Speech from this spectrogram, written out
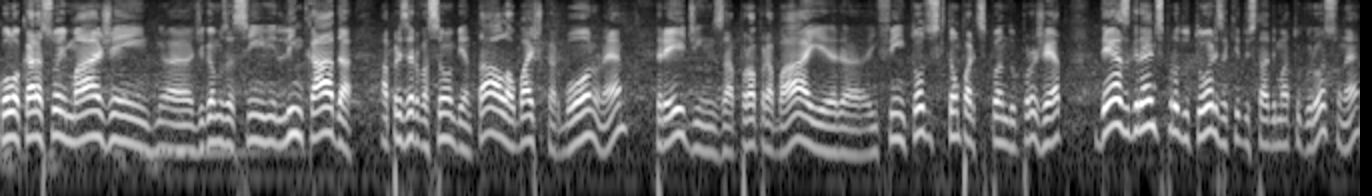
colocar a sua imagem, uh, digamos assim, linkada à preservação ambiental, ao baixo carbono, né? Tradings, a própria Bayer, uh, enfim, todos que estão participando do projeto. Dez grandes produtores aqui do estado de Mato Grosso, né?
